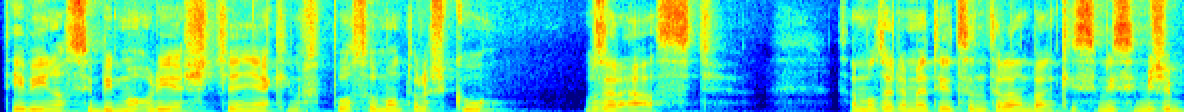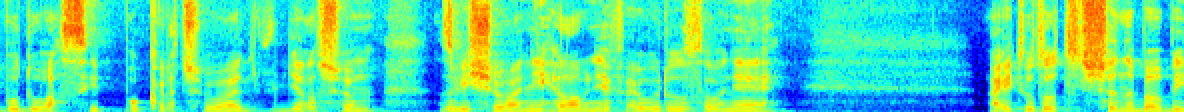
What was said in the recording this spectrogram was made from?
tie výnosy by mohli ešte nejakým spôsobom trošku zrásť. Samozrejme, tie centrálne banky si myslím, že budú asi pokračovať v ďalšom zvyšovaní, hlavne v eurozóne. Aj túto ČNB by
